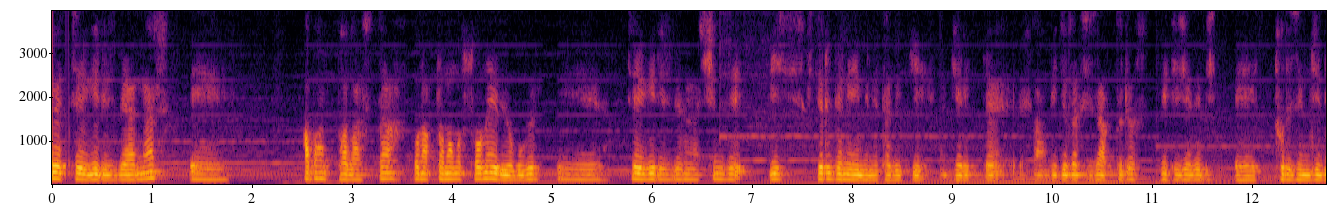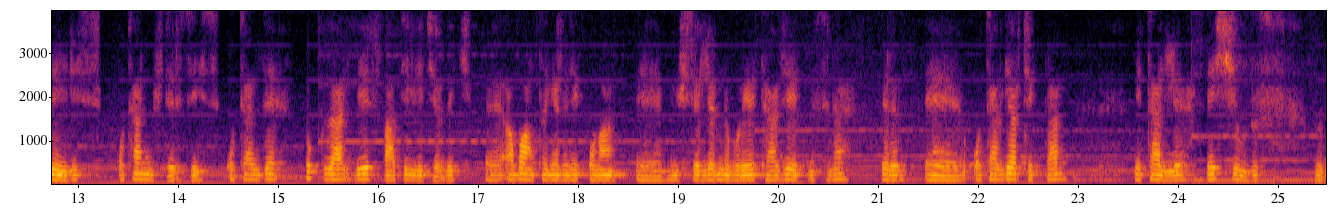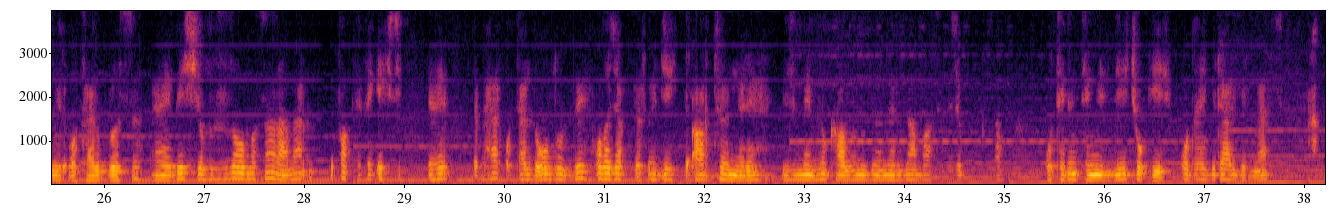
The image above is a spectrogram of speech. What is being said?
Evet sevgili izleyenler, e, Abant Palas'ta konaklamamız sona eriyor bugün. E, sevgili izleyenler, şimdi biz müşteri deneyimini tabii ki öncelikle e, ben videoda size aktarıyoruz. Neticede biz e, turizmci değiliz, otel müşterisiyiz. Otelde çok güzel bir tatil geçirdik. E, Abant'a gelecek olan e, müşterilerin de burayı tercih etmesine isterim. E, otel gerçekten yeterli. 5 yıldız bir otel burası. 5 yıldızlı olmasına rağmen ufak tefek eksiklikleri her otelde olduğu gibi olacaktır. Öncelikle artı yönleri, bizim memnun kaldığımız yönlerinden bahsedecek olursam otelin temizliği çok iyi. Odaya girer girmez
